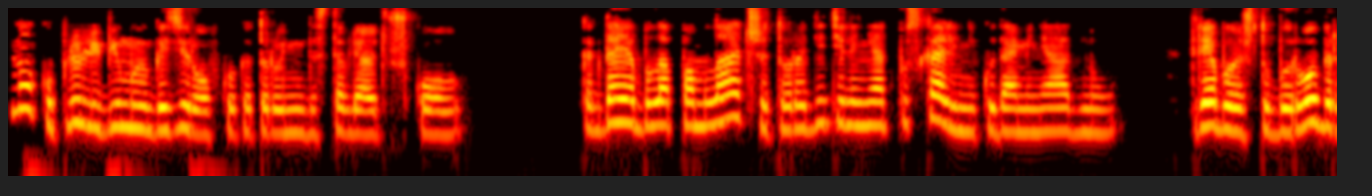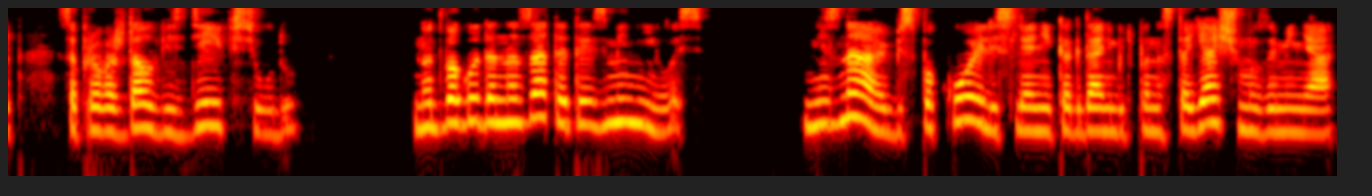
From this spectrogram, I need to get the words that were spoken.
но куплю любимую газировку, которую не доставляют в школу. Когда я была помладше, то родители не отпускали никуда меня одну, требуя, чтобы Роберт сопровождал везде и всюду. Но два года назад это изменилось. Не знаю, беспокоились ли они когда-нибудь по-настоящему за меня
